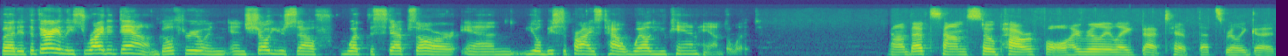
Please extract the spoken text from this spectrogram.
but at the very least write it down go through and, and show yourself what the steps are and you'll be surprised how well you can handle it Now that sounds so powerful. I really like that tip. That's really good.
